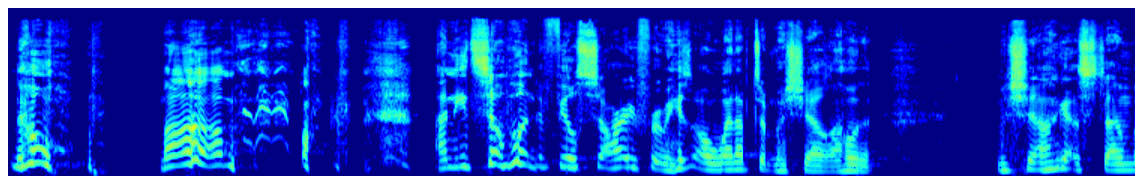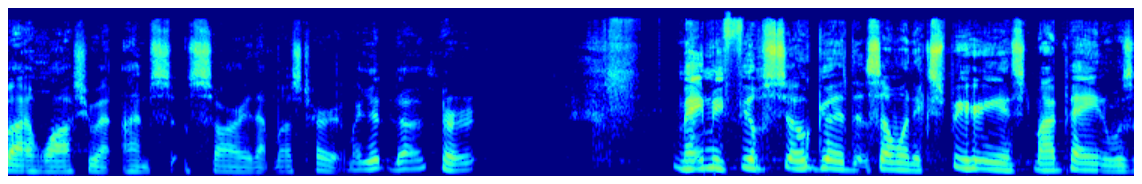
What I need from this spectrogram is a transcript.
No, mom, I need someone to feel sorry for me. So I went up to Michelle. I went, Michelle I got stung by a wasp. She went, I'm so sorry. That must hurt. I'm like, it does hurt made me feel so good that someone experienced my pain, was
